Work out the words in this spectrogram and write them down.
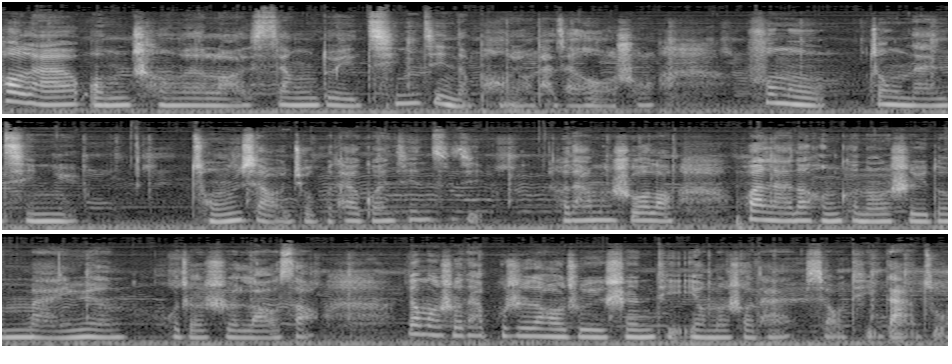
后来我们成为了相对亲近的朋友，他才和我说，父母重男轻女，从小就不太关心自己，和他们说了，换来的很可能是一顿埋怨或者是牢骚，要么说他不知道注意身体，要么说他小题大做，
